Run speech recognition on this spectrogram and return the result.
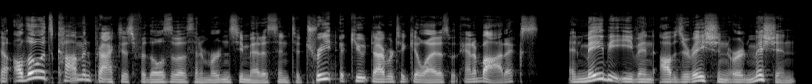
Now, although it's common practice for those of us in emergency medicine to treat acute diverticulitis with antibiotics, and maybe even observation or admission,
